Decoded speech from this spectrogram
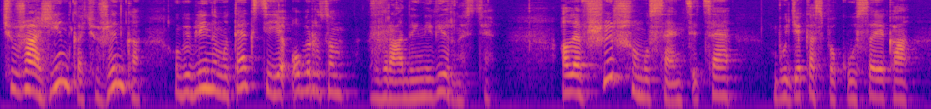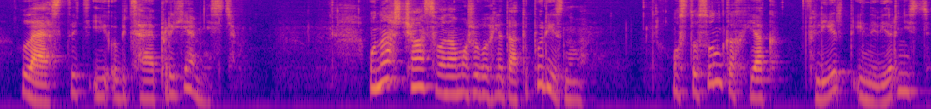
Чужа жінка, чужинка у біблійному тексті є образом зради і невірності. Але в ширшому сенсі це будь-яка спокуса, яка лестить і обіцяє приємність. У наш час вона може виглядати по-різному. У стосунках як флірт і невірність,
